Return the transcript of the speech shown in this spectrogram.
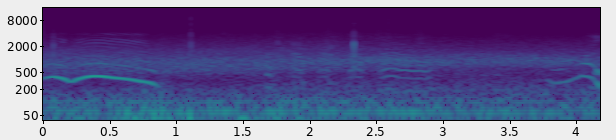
Woohoo! Oi.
